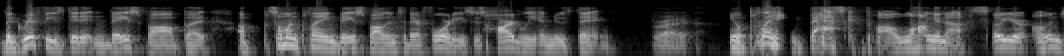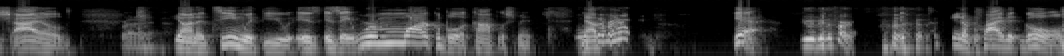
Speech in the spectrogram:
the Griffeys did it in baseball, but uh, someone playing baseball into their 40s is hardly a new thing. Right. You know, playing basketball long enough so your own child Right. be on a team with you is is a remarkable accomplishment. Well, Now- never happened. Yeah, You would be the first. in a private goal.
